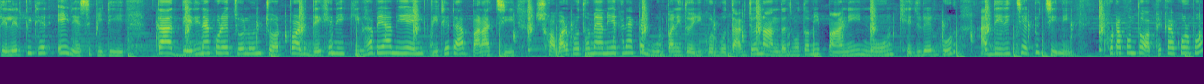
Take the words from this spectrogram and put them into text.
তেলের পিঠের এই রেসিপিটি তা দেরি না করে চলুন চটপট দেখে নিই কীভাবে আমি এই পিঠেটা বানাচ্ছি। সবার প্রথমে আমি এখানে একটা গুড় পানি তৈরি করব। তার জন্য আন্দাজ মতো আমি পানি, নুন, খেজুরের গুড় আর দিয়ে দিচ্ছি একটু চিনি। ফোটা পর্যন্ত অপেক্ষা করব।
